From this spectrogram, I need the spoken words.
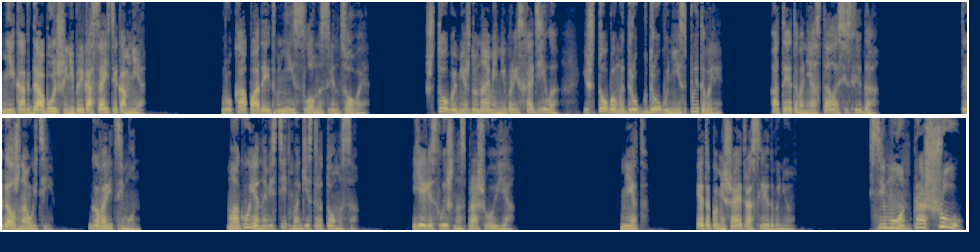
«Никогда больше не прикасайся ко мне!» Рука падает вниз, словно свинцовая. Что бы между нами ни происходило, и что бы мы друг к другу не испытывали, от этого не осталось и следа. «Ты должна уйти», — говорит Симон. «Могу я навестить магистра Томаса?» Еле слышно спрашиваю я. «Нет, это помешает расследованию». «Симон, прошу!»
